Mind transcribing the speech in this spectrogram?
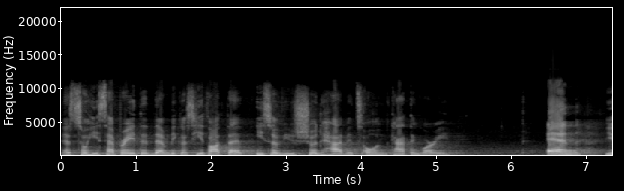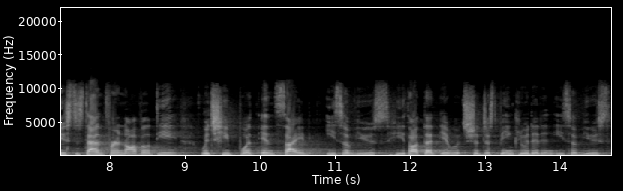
and so he separated them because he thought that ease of use should have its own category. N used to stand for novelty, which he put inside ease of use. He thought that it should just be included in ease of use.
